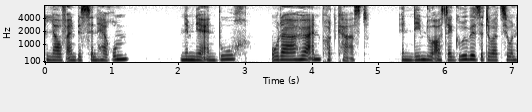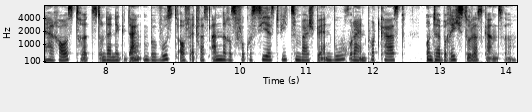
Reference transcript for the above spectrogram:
lauf ein bisschen herum, nimm dir ein Buch oder hör einen Podcast, in dem du aus der Grübelsituation heraustrittst und deine Gedanken bewusst auf etwas anderes fokussierst, wie zum Beispiel ein Buch oder ein Podcast, unterbrichst du das Ganze.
